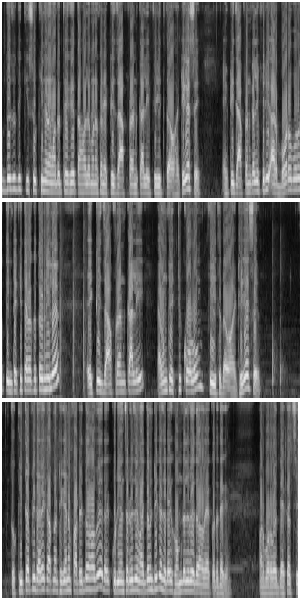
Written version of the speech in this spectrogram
উদ্যোগ যদি কিছু কিনেন আমাদের থেকে, তাহলে মনে করেন একটি জাফরান কালি ফ্রিতে দেওয়া হয়, ঠিক আছে? একটি জাফরান কালি ফ্রি আর বড় বড় তিনটা কিতাব একত্রে নিলে একটি জাফরান কালি এবং কি একটি কলম ফ্রিতে দেওয়া হয়, ঠিক আছে? তো কিতাবটি ডাইরেক্ট আপনার ঠিকানা পাঠিয়ে দেওয়া হবে কুরিয়ান সার্ভিসের মাধ্যমে, ঠিক আছে? ডাইরেক্ট হোম ডেলিভারি দেওয়া হবে, এক কথা দেখেন। আমার বড় ভাই দেখাচ্ছে,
